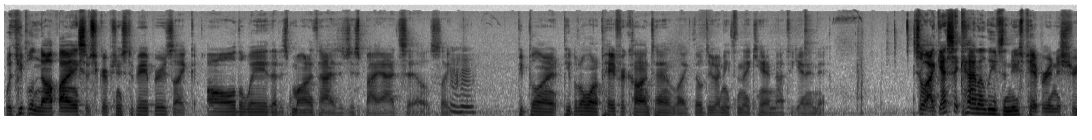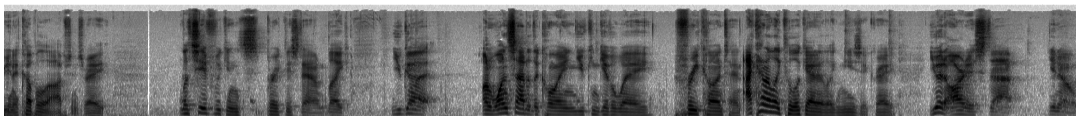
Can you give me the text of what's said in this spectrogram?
with people not buying subscriptions to papers, like all the way that it's monetized is just by ad sales. Like Mm-hmm. people aren't people don't want to pay for content. Like they'll do anything they can not to get in it. So I guess it kind of leaves the newspaper industry in a couple of options, right? Let's see if we can break this down. Like you got on one side of the coin, you can give away free content. I kind of like to look at it like music, right? You had artists that, you know,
